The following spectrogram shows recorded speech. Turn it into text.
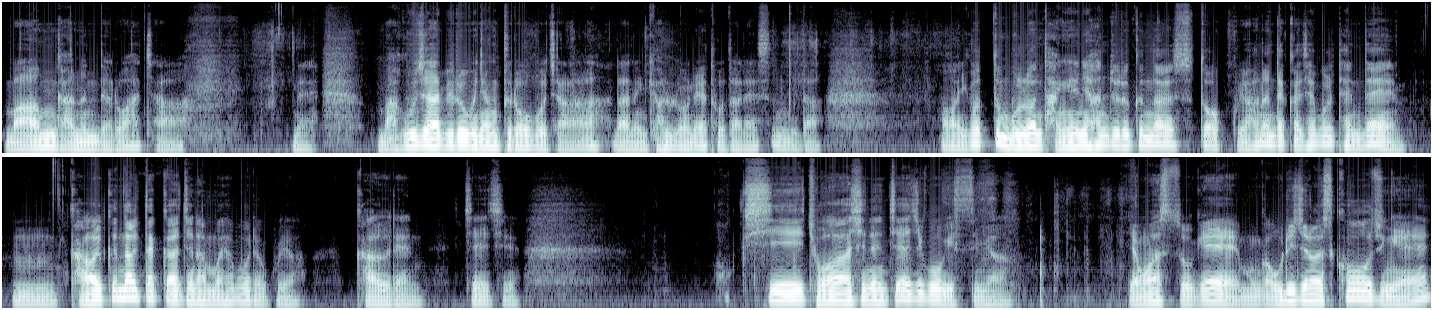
마음 가는 대로 하자. 네. 마구잡이로 그냥 들어보자라는 결론에 도달했습니다. 어, 이것도 물론 당연히 한 주를 끝날 수도 없고요. 하는 데까지 해볼 텐데, 음, 가을 끝날 때까지는 한번 해보려고요. 가을엔 재즈. 혹시 좋아하시는 재즈곡 있으면, 영화 속에 뭔가 오리지널 스코어 중에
